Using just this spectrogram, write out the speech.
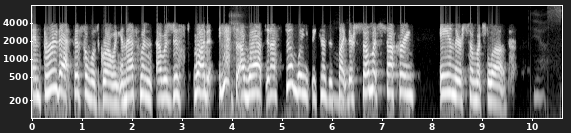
And through that, thistle was growing. And that's when I was just, well, I, yes, I wept. And I still weep because it's Mm. like there's so much suffering and there's so much love. Yes.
